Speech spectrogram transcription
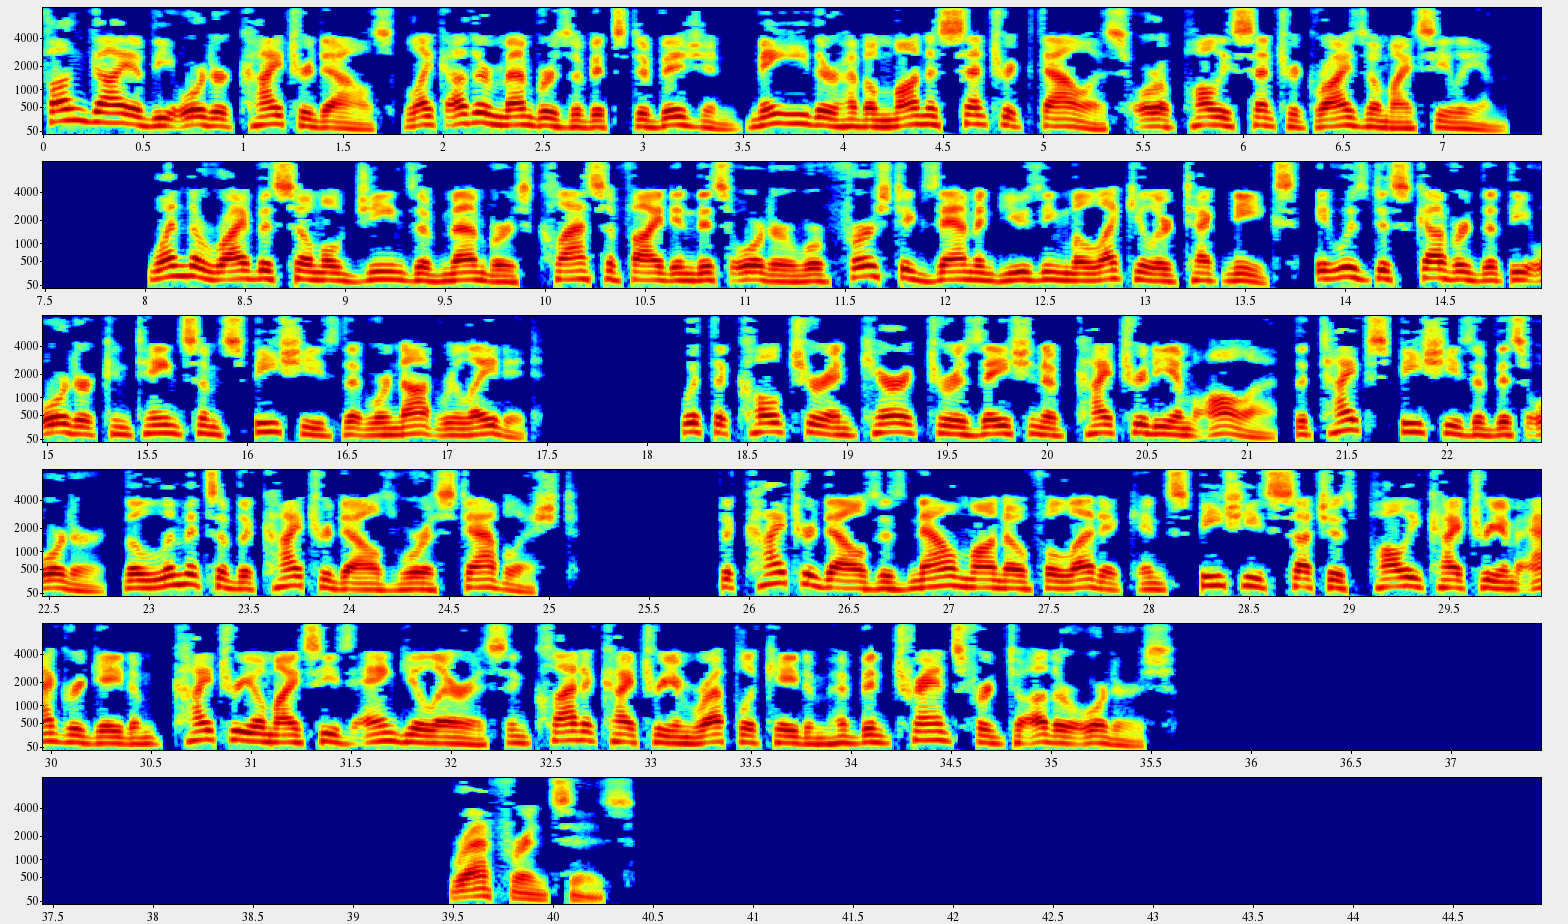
Fungi of the order Chytridiales, like other members of its division, may either have a monocentric thallus or a polycentric rhizomycelium. When the ribosomal genes of members classified in this order were first examined using molecular techniques, it was discovered that the order contained some species that were not related. With the culture and characterization of Chytridium olla, the type species of this order, the limits of the Chytridiales were established. The Chytridiales is now monophyletic and species such as Polychytrium aggregatum, Chytriomyces angularis and Cladochytrium replicatum have been transferred to other orders. References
